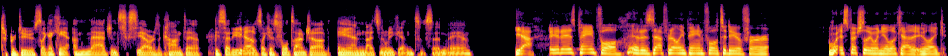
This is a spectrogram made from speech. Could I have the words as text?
to produce. Like I can't imagine 60 hours of content. He said he, it was like his full time job and nights and weekends. I said, man, Yeah, it is painful. It is definitely painful to do for, especially when you look at it, you're like,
